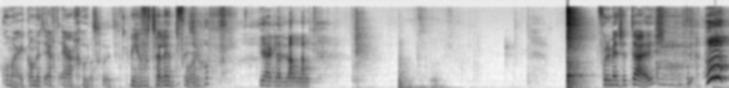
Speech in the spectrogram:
Kom maar, ik kan dit echt erg Wat goed. goed. Ik heb hier heel veel talent voor. Ja, ik let wel op. Voor de mensen thuis. Oh,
